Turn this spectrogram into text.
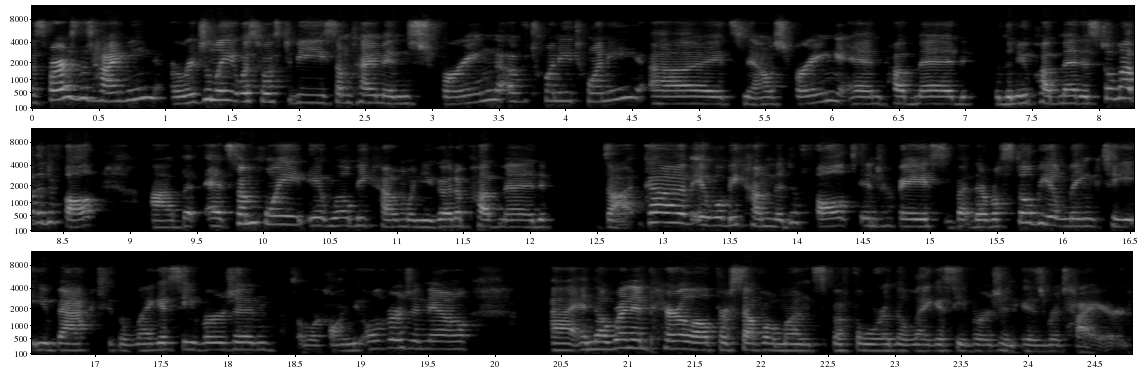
As far as the timing, originally it was supposed to be sometime in spring of 2020. Uh, it's now spring, and PubMed, the new PubMed is still not the default, uh, but at some point it will become when you go to PubMed .gov, it will become the default interface, but there will still be a link to get you back to the legacy version. That's what we're calling the old version now. Uh, and they'll run in parallel for several months before the legacy version is retired.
